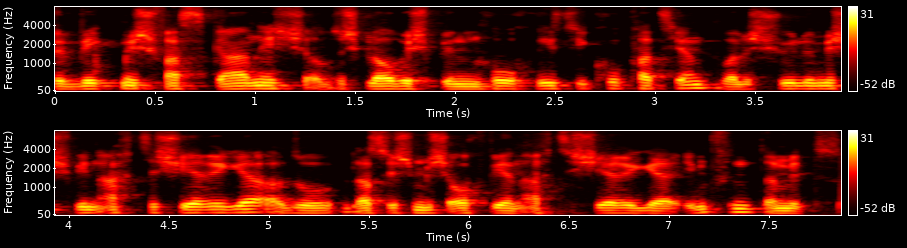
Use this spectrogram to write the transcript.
bewegt mich fast gar nicht. Also ich glaube, ich bin ein Hochrisikopatient, weil ich fühle mich wie ein 80-Jähriger. Also lasse ich mich auch wie ein 80-Jähriger impfen, damit,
